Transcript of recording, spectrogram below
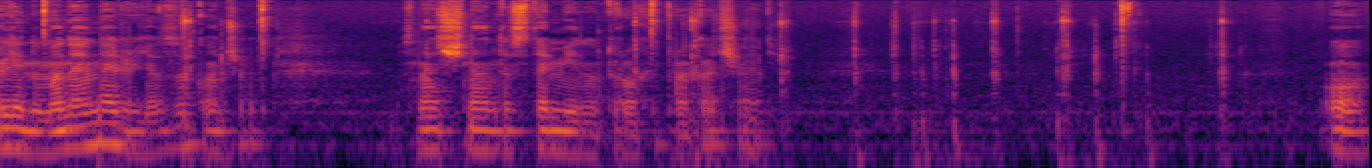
Блин, ну, у меня энергия закончилась. Значит, надо стаміну трохи прокачать. О,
